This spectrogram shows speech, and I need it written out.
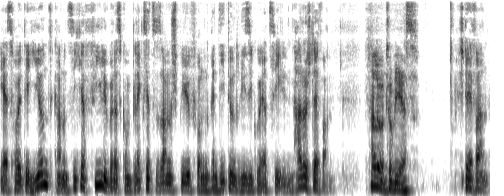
Er ist heute hier und kann uns sicher viel über das komplexe Zusammenspiel von Rendite und Risiko erzählen. Hallo Stefan. Hallo Tobias. Stefan,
